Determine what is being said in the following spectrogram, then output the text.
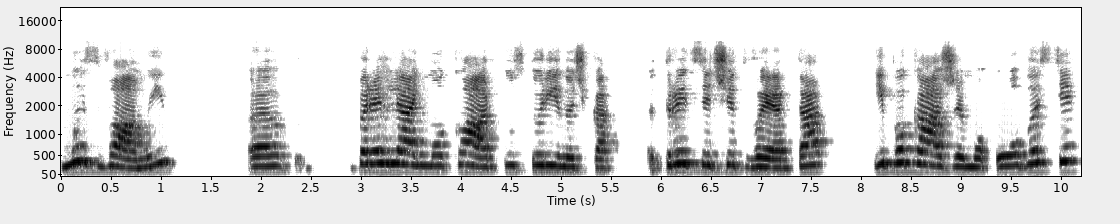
ми з вами е, перегляньмо карту, сторіночка 34, і покажемо області,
